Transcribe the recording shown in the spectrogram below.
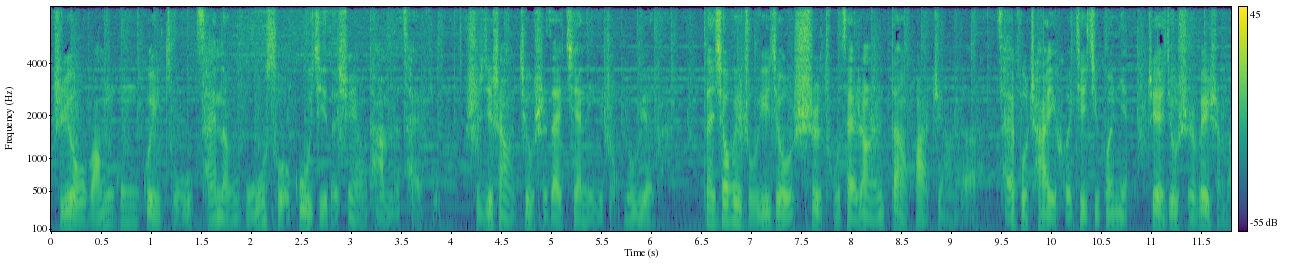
只有王公贵族才能无所顾忌地炫耀他们的财富，实际上就是在建立一种优越感。但消费主义就试图在让人淡化这样的财富差异和阶级观念，这也就是为什么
